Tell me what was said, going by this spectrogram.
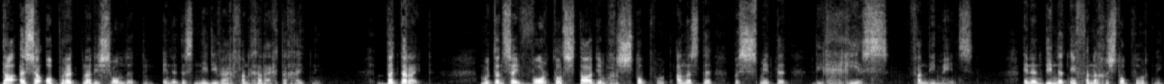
daar is 'n oprit na die sonde toe en dit is nie die weg van geregtigheid nie. Bitterheid moet in sy wortelstadium gestop word, anderste besmet dit die gees van die mens. En indien dit nie vinnig gestop word nie,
